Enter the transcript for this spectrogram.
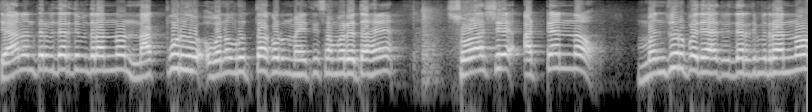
त्यानंतर विद्यार्थी मित्रांनो नागपूर वनवृत्ताकडून माहिती समोर येत आहे. सोळाशे अठ्ठ्याण्णव मंजूर पदे आहेत विद्यार्थी मित्रांनो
